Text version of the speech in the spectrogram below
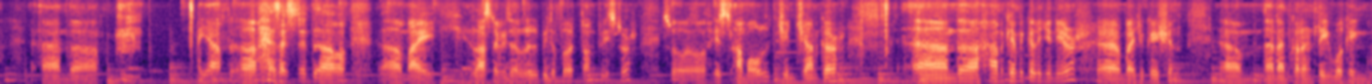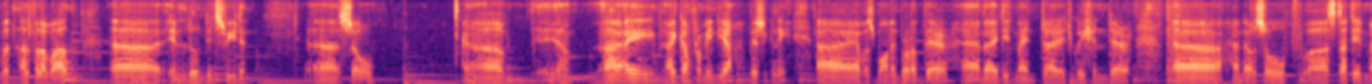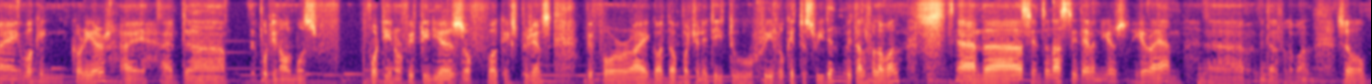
And uh, yeah, uh, as I said, uh, uh, my last name is a little bit of a tongue twister. So it's Amol Chinchankar, and uh, I'm a chemical engineer uh, by education, um, and I'm currently working with Alfa Laval in Lund in Sweden. so. Um, I I come from India basically. I was born and brought up there, and I did my entire education there, uh, and also uh, started my working career. I had uh, put in almost 14 or 15 years of work experience before I got the opportunity to relocate to Sweden with Alfa Laval. And uh, since the last 11 years, here I am uh, with Alfa Laval. So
